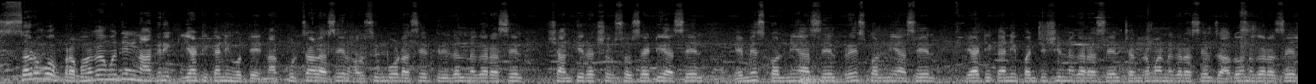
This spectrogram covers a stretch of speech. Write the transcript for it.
सर्व प्रभागामधील नागरिक या ठिकाणी होते. नागपूर चाळ असेल हाऊसिंग बोर्ड असेल त्रिदल नगर असेल शांतीरक्षक सोसायटी असेल एम एस कॉलनी असेल प्रेस कॉलनी असेल या ठिकाणी पंचशील नगर असेल चंद्रमा नगर असेल जाधव नगर असेल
